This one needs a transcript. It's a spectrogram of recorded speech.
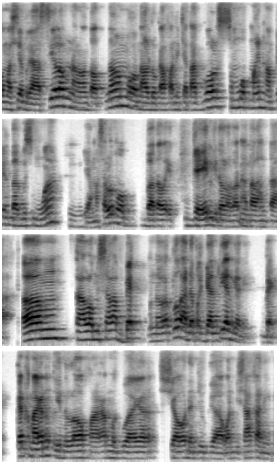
formasinya berhasil, menang lawan Tottenham, Ronaldo Cavani cetak gol, semua pemain hampir bagus semua. Hmm. Ya masa lu mau battle it again gitu loh lawan hmm. Atalanta. Um, kalau misalnya back, menurut lo ada pergantian gak nih back? Kan kemarin Lindelof, Varane, Maguire, Shaw dan juga Wan Bisaka nih.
